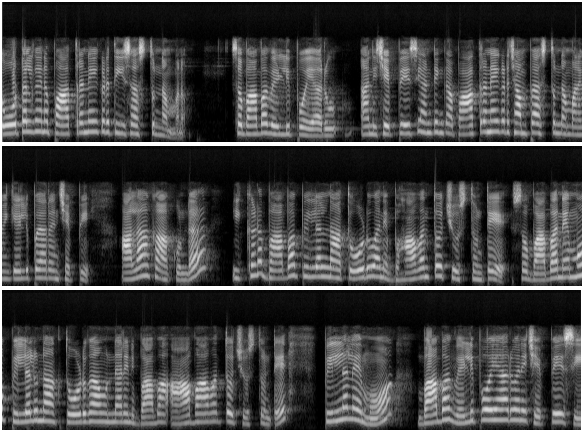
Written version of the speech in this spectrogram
టోటల్గా అయిన పాత్రనే ఇక్కడ తీసేస్తున్నాం మనం. సో బాబా వెళ్ళిపోయారు అని చెప్పేసి అంటే ఇంకా పాత్రనే ఇక్కడ చంపేస్తున్నాం మనం ఇంక వెళ్ళిపోయారని చెప్పి. అలా కాకుండా ఇక్కడ బాబా పిల్లలు నా తోడు అనే భావంతో చూస్తుంటే సో బాబానేమో పిల్లలు నాకు తోడుగా ఉన్నారని బాబా ఆ భావంతో చూస్తుంటే పిల్లలేమో బాబా వెళ్ళిపోయారు అని చెప్పేసి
